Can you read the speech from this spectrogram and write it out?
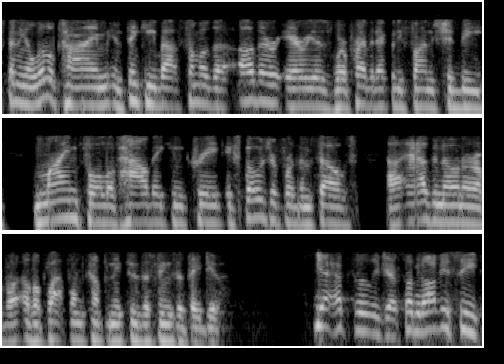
spending a little time in thinking about some of the other areas where private equity funds should be mindful of how they can create exposure for themselves uh, as an owner of a, of a platform company through the things that they do. Yeah, absolutely, Geoff. So, I mean, obviously,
